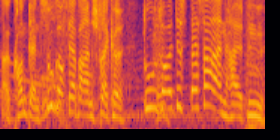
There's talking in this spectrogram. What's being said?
da kommt ein Zug auf der Bahnstrecke. Du solltest besser anhalten.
